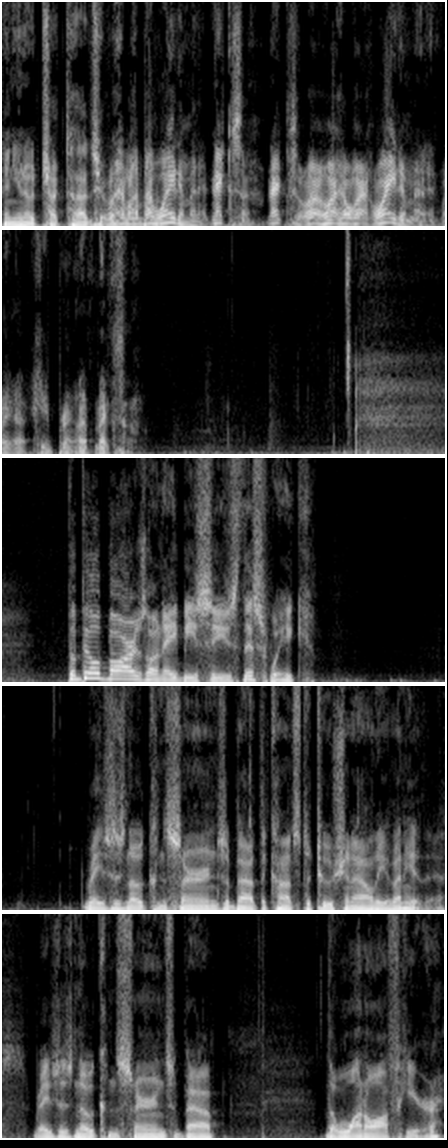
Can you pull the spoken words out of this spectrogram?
And you know, Chuck Todd said, "Wait, wait, but wait a minute, Nixon, Nixon, wait, wait, a minute. I keep bringing up Nixon. But Bill Barr's on ABC's This Week raises no concerns about the constitutionality of any of this, raises no concerns about the one off here.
